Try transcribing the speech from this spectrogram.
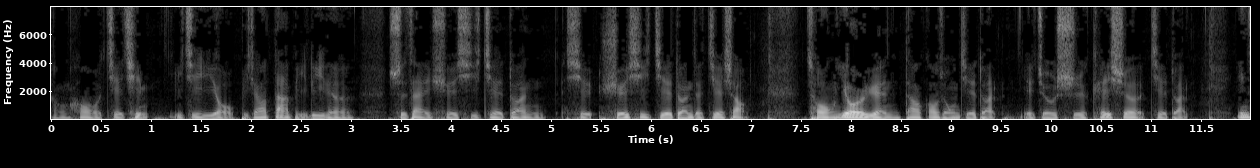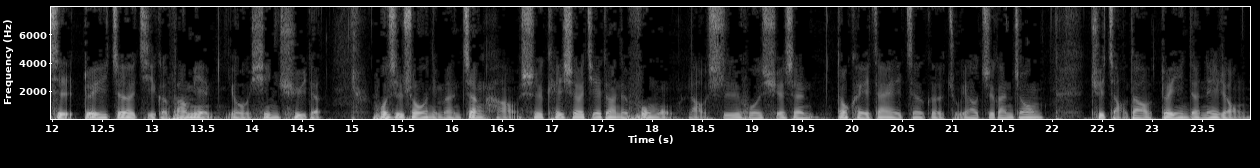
然后节庆以及有比较大比例呢是在学习阶段学学习阶段的介绍，从幼儿园到高中阶段，也就是 K 十二阶段。因此，对这几个方面有兴趣的。或是说你们正好是 K 十二阶段的父母、老师或学生，都可以在这个主要枝干中去找到对应的内容。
